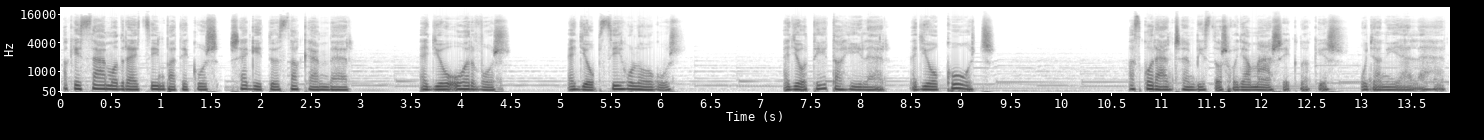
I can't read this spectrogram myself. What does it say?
Aki számodra egy szimpatikus, segítő szakember, egy jó orvos, egy jó pszichológus, egy jó téta healer, egy jó coach, az korán sem biztos, hogy a másiknak is ugyanilyen lehet.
